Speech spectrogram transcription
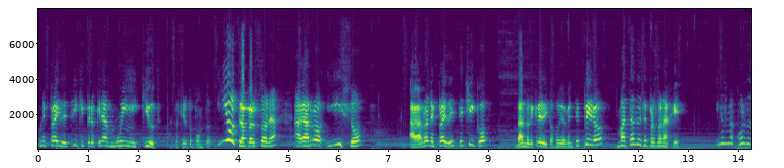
un sprite de Tricky, pero que era muy cute hasta cierto punto. Y otra persona agarró y hizo agarró el sprite de este chico, dándole créditos obviamente, pero matando a ese personaje. Y no me acuerdo,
